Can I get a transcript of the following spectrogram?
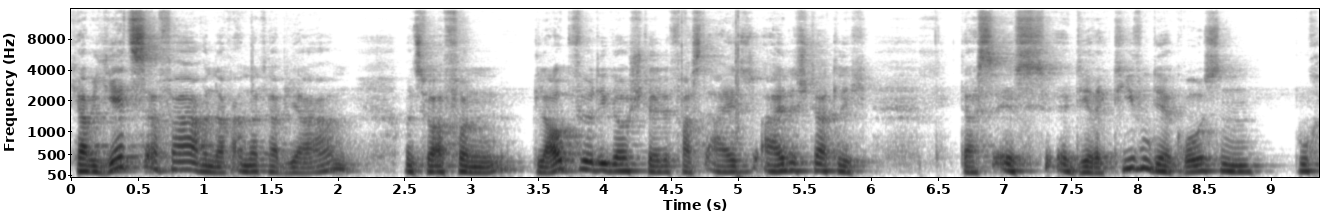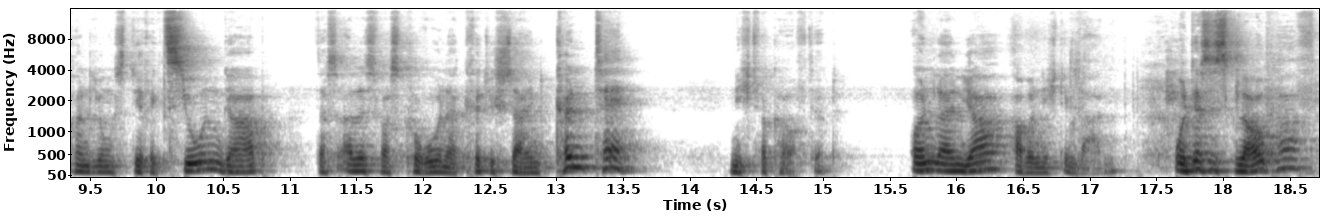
Ich habe jetzt erfahren, nach anderthalb Jahren, und zwar von glaubwürdiger Stelle, fast eidesstattlich, dass es Direktiven der großen Buchhandlungsdirektionen gab, dass alles, was Corona kritisch sein könnte, nicht verkauft wird. Online ja, aber nicht im Laden. Und das ist glaubhaft,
